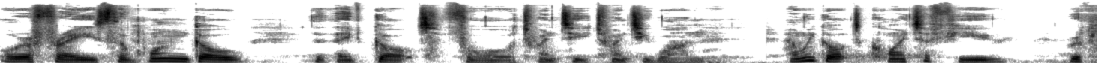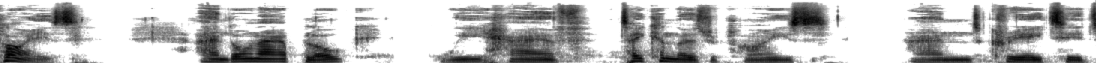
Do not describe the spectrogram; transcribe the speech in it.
or a phrase the one goal that they've got for 2021. And we got quite a few replies. And on our blog, we have taken those replies and created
